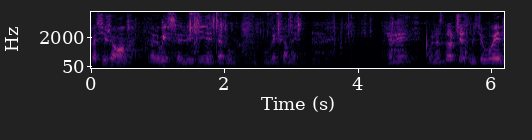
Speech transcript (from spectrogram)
Fois-ci, je rentre. Louis, l'usine est à vous. Vous pouvez fermer Venez. Buenas noches, Monsieur Wade.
